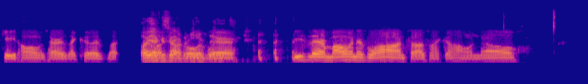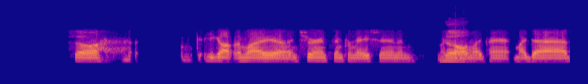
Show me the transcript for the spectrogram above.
skate home as hard as I could, but Oh yeah, because you're on and he's there. He's there mowing his lawn, so I was like, "Oh no!" So he got my uh, insurance information, and I No. called my parent, my dad,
